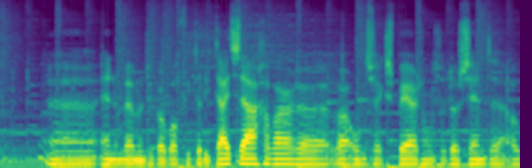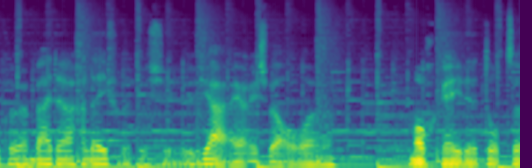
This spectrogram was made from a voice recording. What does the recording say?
En we hebben natuurlijk ook wel vitaliteitsdagen waar, waar onze experts, onze docenten ook een bijdrage leveren. Dus, dus, ja, er is wel mogelijkheden tot,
